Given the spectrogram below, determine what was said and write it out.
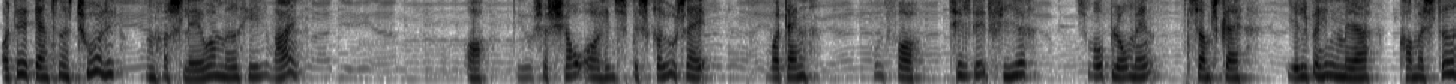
Og det er ganske naturligt. Hun har slaver med hele vejen. Og det er jo så sjovt, og hendes beskrivelse af, hvordan hun får tildelt fire små blå mænd, som skal hjælpe hende med at komme afsted.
